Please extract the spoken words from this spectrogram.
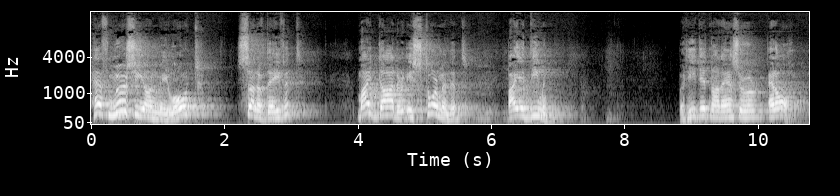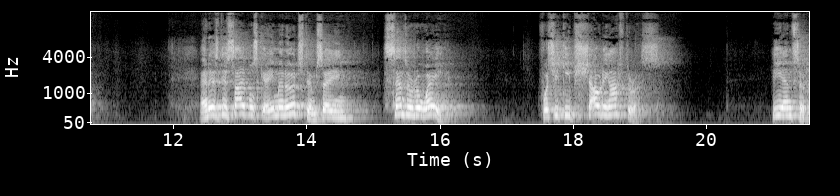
Have mercy on me, Lord, son of David. My daughter is tormented by a demon. But he did not answer her at all. And his disciples came and urged him, saying, Send her away, for she keeps shouting after us. He answered,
